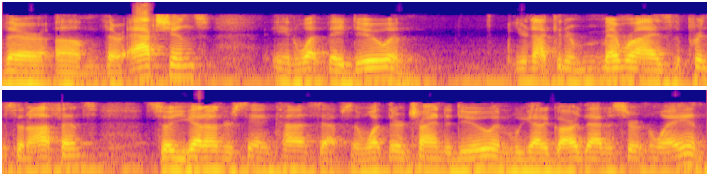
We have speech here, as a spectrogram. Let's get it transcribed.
their um, their actions in what they do, and you're not going to memorize the Princeton offense, So you got to understand concepts and what they're trying to do, and we got to guard that a certain way. And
